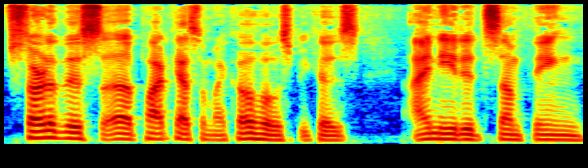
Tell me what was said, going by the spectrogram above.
started this uh, podcast with my co-host because I needed something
